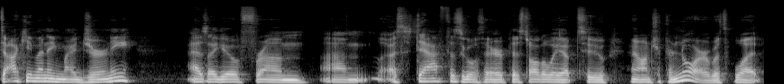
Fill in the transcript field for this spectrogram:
documenting my journey as I go from um, a staff physical therapist all the way up to an entrepreneur with what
